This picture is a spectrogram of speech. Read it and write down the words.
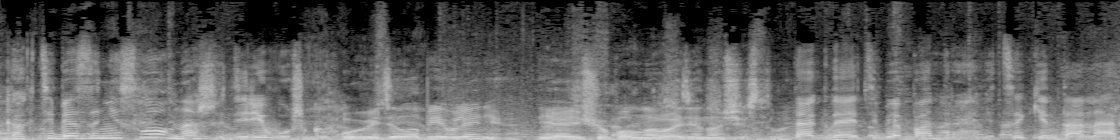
как тебя занесло в нашу деревушку? Увидел объявление. Я ищу полного одиночества. Тогда тебе понравится, Кентонар.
